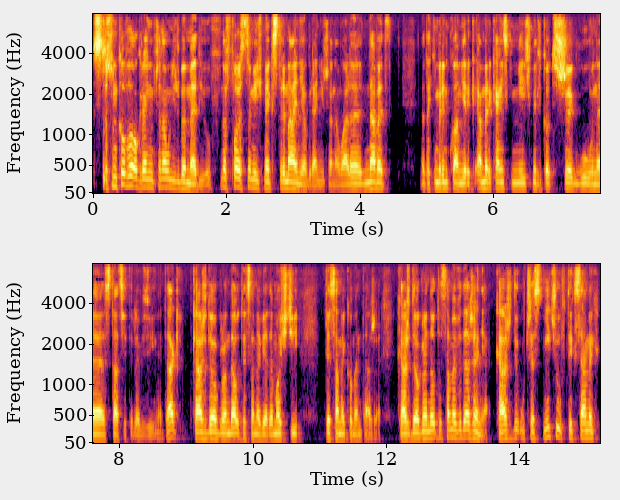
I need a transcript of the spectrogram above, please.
stosunkowo ograniczoną liczbę mediów. No w Polsce mieliśmy ekstremalnie ograniczoną, ale nawet na takim rynku ameryk amerykańskim mieliśmy tylko trzy główne stacje telewizyjne, tak? Każdy oglądał te same wiadomości, te same komentarze. Każdy oglądał te same wydarzenia. Każdy uczestniczył w tych samych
